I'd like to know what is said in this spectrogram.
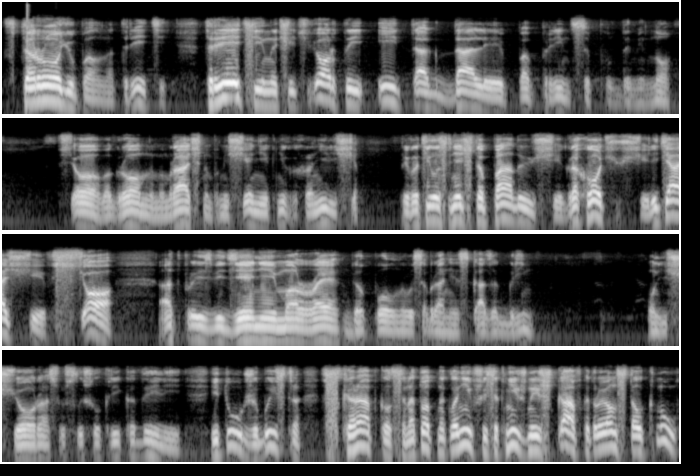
Второй упал на третий, третий на четвертый и так далее по принципу домино. Все в огромном и мрачном помещении книгохранилища превратилось в нечто падающее, грохочущее, летящее. Все от произведений Море до полного собрания сказок Гримм. Он еще раз услышал крик Аделии и тут же быстро вскарабкался на тот наклонившийся книжный шкаф, который он столкнул.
